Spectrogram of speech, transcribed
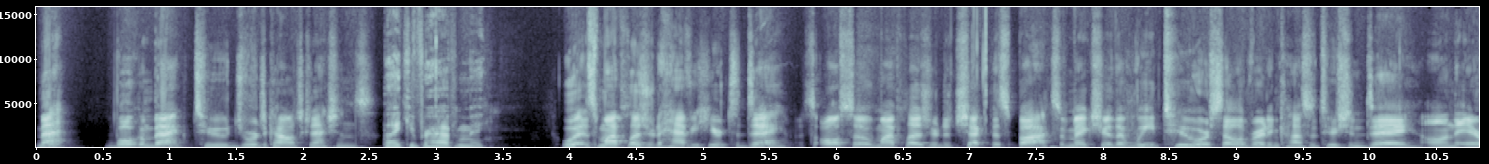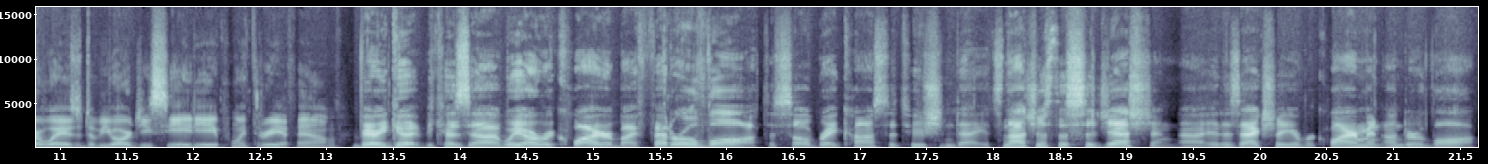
Matt, welcome back to Georgia College Connections. Thank you for having me. Well, it's my pleasure to have you here today. It's also my pleasure to check this box and make sure that we too are celebrating Constitution Day on the airwaves of WRGC 88.3 FM. Very good, because uh, we are required by federal law to celebrate Constitution Day. It's not just a suggestion, uh, it is actually a requirement under law.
